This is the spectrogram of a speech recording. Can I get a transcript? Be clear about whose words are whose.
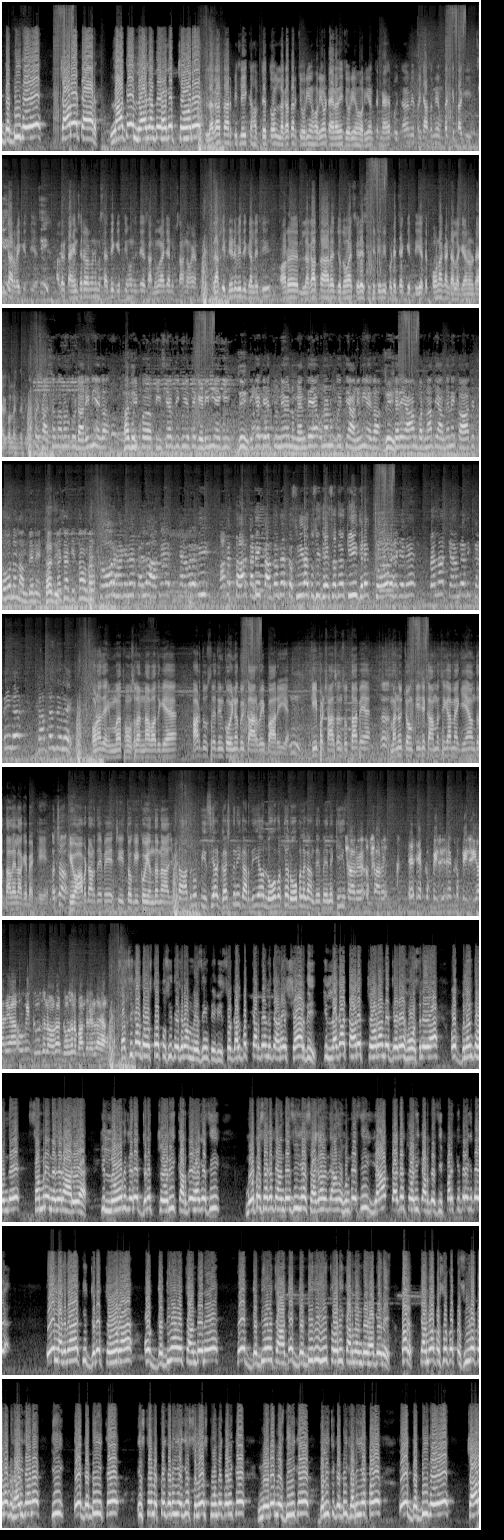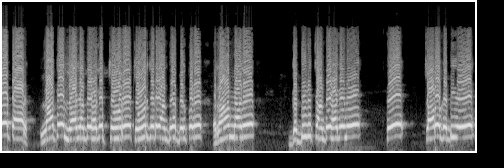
Speaker 1: ਗੱਡੀ ਦੇ ਚਾਰੋਂ ਟਾਇਰ ਲਾ ਕੇ ਲੈ ਜਾਂਦੇ ਹੈਗੇ ਚੋਰ
Speaker 2: ਲਗਾਤਾਰ ਪਿਛਲੇ ਇੱਕ ਹਫ਼ਤੇ ਤੋਂ ਲਗਾਤਾਰ ਚੋਰੀਆਂ ਹੋ ਰਹੀਆਂ ਟਾਇਰਾਂ ਦੀ ਚੋਰੀਆਂ ਹੋ ਰਹੀਆਂ ਤੇ ਮੈਂ ਪੁੱਛਦਾ ਵੀ ਪ੍ਰਸ਼ਾਸਨ ਨੇ ਹੁਣ ਤੱਕ ਕੀਤਾ ਕੀ ਹੈ? ਕੀ ਕਾਰਵਾਈ ਕੀਤੀ ਹੈ
Speaker 1: ਜੀ।
Speaker 2: ਅਗਰ ਟਾਈਮ ਸਿਰ ਉਹਨਾਂ ਨੇ ਮਸੈਦੀ ਕੀਤੀ ਹੁੰਦੀ ਤੇ ਸਾਨੂੰ ਆ ਜਾਂ ਨੁਕਸਾਨ ਨਾ ਹੋਇਆ ਰਾਤੀ 1:30 ਵਜੇ ਦੀ ਗੱਲ ਹੈ ਜੀ ਔਰ ਲਗਾਤਾਰ ਜਦੋਂ ਇਹ ਸਵੇਰੇ ਸੀਸੀਟੀਵੀ ਫੁਟੇਜ ਚੈੱਕ ਕੀਤੀ ਹੈ ਤੇ ਪੌਣਾ ਘੰਟਾ ਲੱਗਿਆ ਉਹਨਾਂ ਨੂੰ ਟਾਇਰ ਖੋਲਣ ਦੇ ਵਿੱਚ
Speaker 3: ਪ੍ਰਸ਼ਾਸਨ ਦਾ ਉਹਨਾਂ ਨੂੰ ਕੋਈ ਡਰ ਹੀ ਨਹੀਂ ਹੈਗਾ
Speaker 1: ਹਾਂਜੀ।
Speaker 3: ਕੋਈ ਪੀਸੀਆਰ ਦੀ ਕੋਈ ਇੱਥੇ ਗੇੜੀ ਨਹੀਂ ਹੈਗੀ। ਠੀਕ ਹੈ ਜਿਹੜੇ ਚੁਣੇ ਹੋਏ ਨੁਮਾਇੰਦੇ ਆ ਉਹਨਾਂ ਨੂੰ ਕੋਈ ਧਿਆਨ ਹੀ ਨਹੀਂ ਹੈਗਾ
Speaker 1: ਜੀ।
Speaker 3: ਸ਼ਰੇਆਮ ਵਰਨਾ ਤੇ ਆਉਂਦੇ ਨੇ ਕਾਚ ਟੋਰ ਨਾਲ ਆਉਂਦੇ ਨੇ। ਨਸ਼ਾ ਕੀਤਾ ਹੁੰਦਾ
Speaker 1: ਚੋਰ ਹੈਗੇ ਨੇ ਪਹਿਲਾਂ ਆ ਕੇ ਕੈਮਰੇ ਦੀ ਆ ਤਾਰ ਕਟਿੰਗ ਕਰ ਦਿੰਦੇ ਤਸਵੀਰਾਂ ਤੁਸੀਂ ਦੇਖ ਸਕਦੇ ਹੋ ਕਿ ਜਿਹੜੇ ਚੋਰ ਹੈਗੇ ਨੇ, ਪਹਿਲਾਂ ਕੈਮਰੇ ਦੀ ਕਟਿੰਗ ਕਰ ਦਿੰਦੇ ਨੇ।
Speaker 4: ਉਹਨਾਂ ਦੇ ਹਿੰਮਤ, ਹੌਸਲਾ ਇੰਨਾ ਵੱਧ ਗਿਆ ਹਰ ਦੂਸਰੇ ਦਿਨ ਕੋਈ ਨਾ ਕੋਈ ਕਾਰਵਾਈ ਪਾ ਰਹੀ ਹੈ। ਕੀ ਪ੍ਰਸ਼ਾਸਨ ਸੁੱਤਾ ਪਿਆ? ਹੈ? ਮੈਨੂੰ ਚੌਂਕੀ 'ਚ ਕੰਮ ਸੀਗਾ ਮੈਂ ਗਿਆ ਅੰਦਰ ਤਾਲੇ ਲਾ ਕੇ ਬੈਠੇ ਆ।
Speaker 1: ਅੱਛਾ।
Speaker 4: ਕਿ ਉਹ ਆਪ ਡਰਦੇ ਪਏ ਇਸ ਚੀਜ਼ ਤੋਂ ਕਿ ਕੋਈ ਅੰਦਰ ਨਾ ਆ ਜਾਵੇ?
Speaker 1: ਰਾਤ ਨੂੰ ਪੀਸੀਆਰ ਗਸ਼ਤ ਨਹੀਂ ਕਰਦੀ ਹੈ ਉਹ ਲੋਕ ਉੱਥੇ ਰੋਪ ਲਗਾਉਂਦੇ ਪਏ ਨੇ ਕੀ
Speaker 5: ਸਰ ਸਰ ਇਹ ਇੱਕ ਪੀਸੀ ਇੱਕ ਪੀਸੀਆਰ ਆ ਉਹ ਵੀ ਦੋ ਦਿਨ ਆਉਂਦਾ ਦੋ ਦਿਨ ਬੰਦ ਰਹਿੰਦਾ ਆ।
Speaker 1: ਸਤਿ ਸ਼੍ਰੀ ਅਕਾਲ ਦੋਸਤੋ ਤੁਸੀਂ ਦੇਖ ਰਹੇ ਹੋ ਅਮੇਜ਼ਿੰਗ ਟੀਵੀ ਸੋ ਗੱਲਬਾਤ ਕਰਦੇ ਹਾਂ ਲੁਧਿਆਣੇ ਸ਼ਹਿਰ ਦੀ ਕਿ ਲਗਾਤਾਰ ਚੋਰਾਂ ਦੇ ਜਿਹੜੇ ਹੌਸਲੇ ਆ ਉਹ ਬੁਲੰਦ ਹੁੰਦੇ ਸਾਹਮਣੇ ਨਜ਼ਰ ਆ ਰਹੇ ਆ ਕਿ ਲੋਕ ਜਿਹੜੇ ਜਿਹੜੇ ਚੋਰੀ ਕਰਦੇ ਹੈਗੇ ਸੀ ਮੋਟਰਸਾਈਕਲ ਤੇ ਆਉਂਦੇ ਸੀ ਜਾਂ ਸਾਈਕਲਾਂ ਤੇ ਆਉਂ- ਹੁੰਦੇ ਸੀ ਜਾਂ ਪੈਦਲ ਚੋਰੀ ਕਰਦੇ ਸੀ, ਪਰ ਕਿਤੇ ਨਾ ਕਿਤੇ ਇਹ ਲੱਗਦਾ ਕਿ ਜਿਹੜੇ ਚੋਰ ਆ ਉਹ ਗੱਡੀਆਂ ਵਿੱਚ ਆਉਂਦੇ ਨੇ ਤੇ ਗੱਡੀਆਂ ਵਿੱਚ ਆ ਕੇ ਗੱਡੀ ਦੀ ਹੀ ਚੋਰੀ ਕਰ ਲੈਂਦੇ ਹੈਗੇ ਨੇ। ਪਰ ਕੈਮਰਾ ਪਰਸਨ ਕੋ ਤਸਵੀਰਾਂ ਪਹਿਲਾਂ ਦਿਖਾਈ ਜਾਣ ਕਿ ਇਹ ਗੱਡੀ ਇੱਕ ਇਸ ਟਾਈਮ ਇੱਥੇ ਖੜੀ ਹੈਗੀ ਸਲੇਰ ਸਪੂਨ ਦੇ ਕੋਲ ਇੱਕ ਨੇੜੇ ਨਜ਼ਦੀਕ ਗਲੀ 'ਚ ਗੱਡੀ ਖੜੀ ਹੈ, ਪਰ ਇਹ ਗੱਡੀ ਦੇ ਚਾਰੋਂ ਟਾਇਰ ਲਾ ਕੇ ਲੈ ਜਾਂਦੇ ਹੈਗੇ ਚੋਰ। ਚੋਰ ਜਿਹੜੇ ਆਉਂਦੇ ਆ, ਬਿਲਕੁਲ ਆਰਾਮ ਨਾਲ ਗੱਡੀ ਵਿੱਚ ਆਉਂਦੇ ਹੈਗੇ ਨੇ ਤੇ ਚਾਰੋਂ ਗੱਡੀ ਦੇ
